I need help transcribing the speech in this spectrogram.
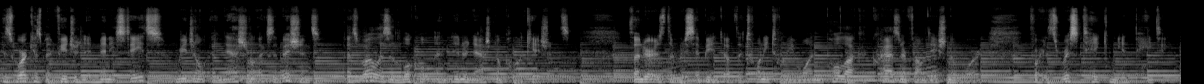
His work has been featured in many states, regional, and national exhibitions, as well as in local and international publications. Thunder is the recipient of the 2021 Pollock Krasner Foundation Award for his risk taking in painting.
